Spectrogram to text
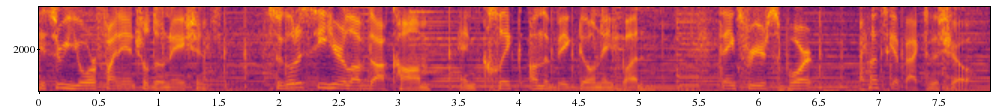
is through your financial donations. So go to SeeHearLove.com and click on the big donate button. Thanks for your support. Let's get back to the show.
